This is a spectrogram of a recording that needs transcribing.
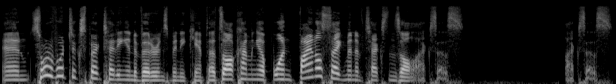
and sort of what to expect heading into Veterans Minicamp. That's all coming up. One final segment of Texans All Access. Access.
